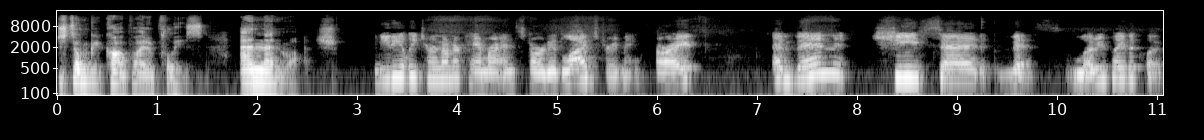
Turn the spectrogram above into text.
Just don't get caught by the police. And then watch. Immediately turned on her camera and started live streaming. All right. And then she said this. Let me play the clip.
